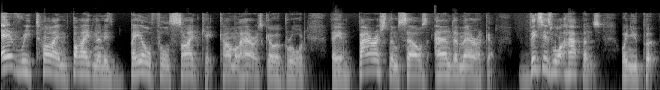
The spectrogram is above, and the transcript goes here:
Every time Biden and his baleful sidekick Kamala Harris go abroad, they embarrass themselves and America. This is what happens when you put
